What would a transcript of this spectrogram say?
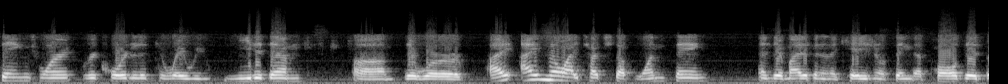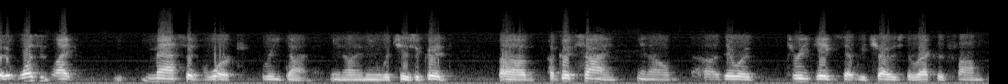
things weren't recorded the way we needed them um, there were, I, I know I touched up one thing, and there might have been an occasional thing that Paul did, but it wasn't like massive work redone. You know what I mean? Which is a good, uh, a good sign. You know, uh, there were three gigs that we chose the record from.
